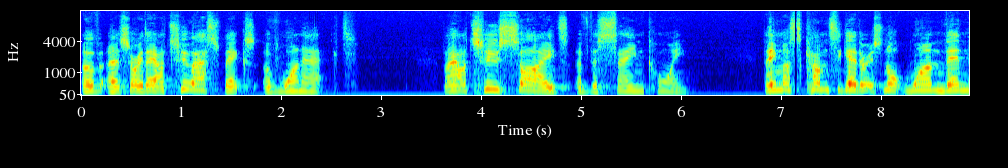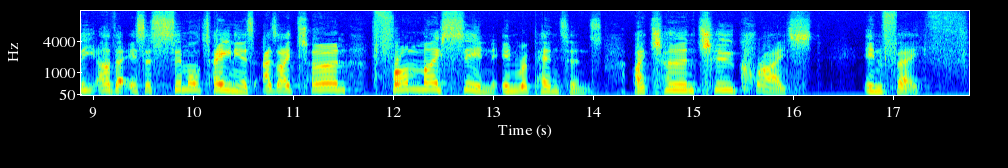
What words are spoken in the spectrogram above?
of, uh, sorry, they are two aspects of one act. They are two sides of the same coin. They must come together. It's not one, then the other. It's a simultaneous. As I turn from my sin in repentance, I turn to Christ in faith.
